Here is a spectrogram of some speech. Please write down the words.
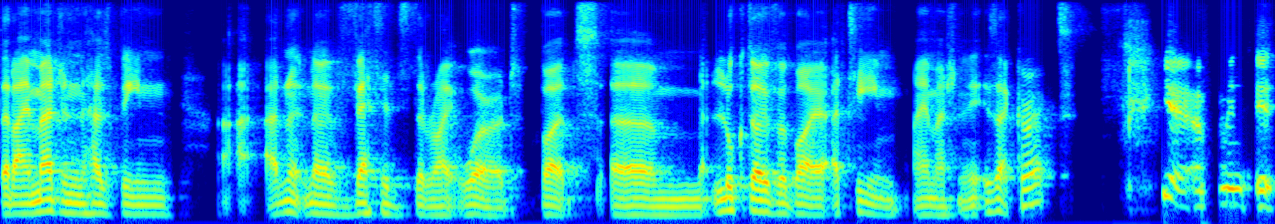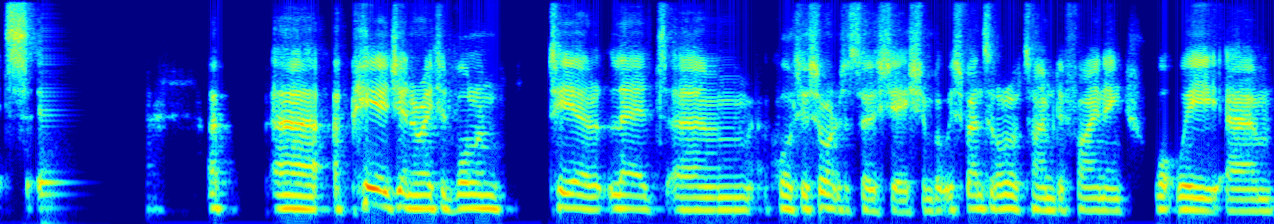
that I imagine has been I, don't know if vetted's the right word, but um, looked over by a team. I imagine is that correct? Yeah, I mean it's. a, uh, a peer-generated volunteer-led um, quality assurance association, but we spent a lot of time defining what we um,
